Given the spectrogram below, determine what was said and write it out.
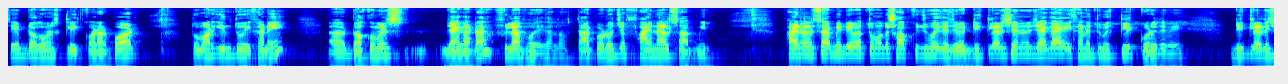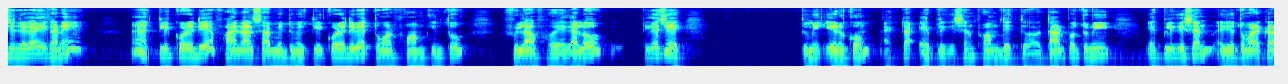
সেভ ডকুমেন্টস ক্লিক করার পর তোমার কিন্তু এখানে ডকুমেন্টস জায়গাটা ফিল আপ হয়ে গেল। তারপর হচ্ছে ফাইনাল সাবমিট ফাইনাল সাবমিট এবার তোমাদের সব কিছু হয়ে গেছে। ডিক্লারেশনের জায়গায় এখানে তুমি ক্লিক করে দেবে। ডিক্লারেশন জায়গায় এখানে হ্যাঁ ক্লিক করে দিয়ে ফাইনাল সাবমিট তুমি ক্লিক করে দেবে। তোমার ফর্ম কিন্তু ফিল আপ হয়ে গেল। ঠিক আছে? তুমি এরকম একটা অ্যাপ্লিকেশান ফর্ম দেখতে পাবে। তারপর তুমি অ্যাপ্লিকেশান এই যে তোমার একটা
